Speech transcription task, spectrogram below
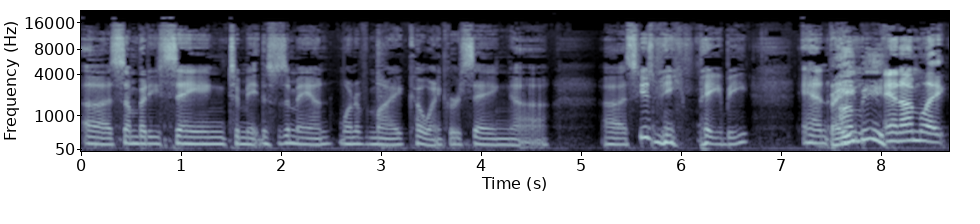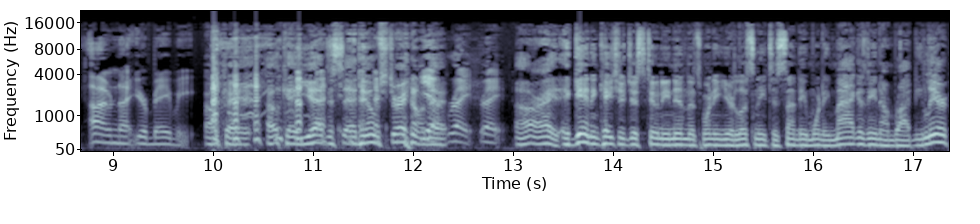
uh, somebody saying to me, this was a man, one of my co anchors, saying, uh, uh, Excuse me, baby. And I'm- Baby? and I'm like, I'm not your baby. okay, okay, you had to set him straight on yeah, that. right, right. All right. Again, in case you're just tuning in this morning, you're listening to Sunday Morning Magazine. I'm Rodney Lear.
